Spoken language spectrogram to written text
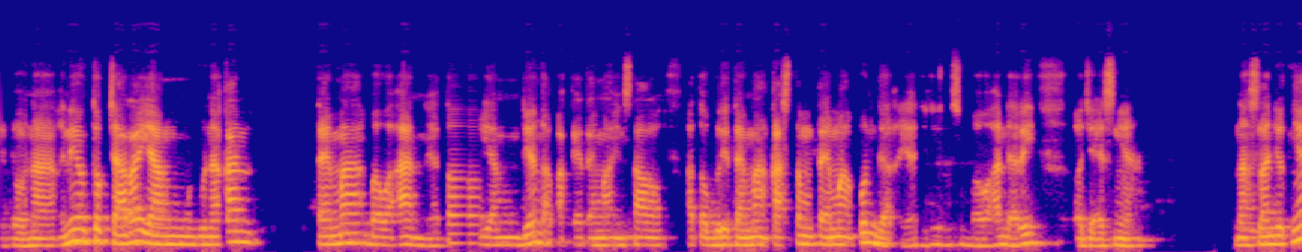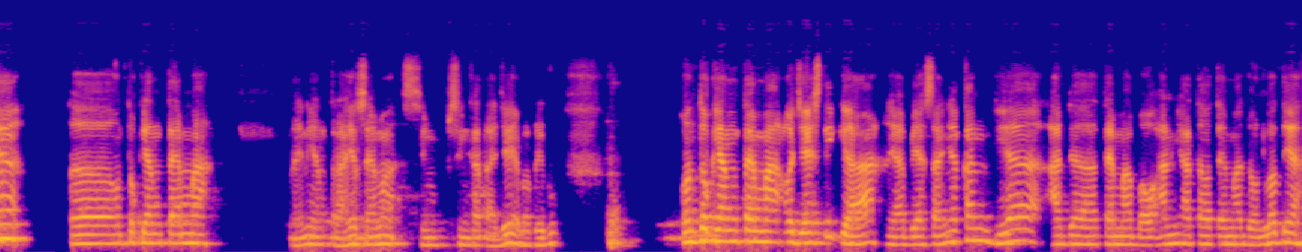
Gitu. Nah, ini untuk cara yang menggunakan tema bawaan ya, atau yang dia nggak pakai tema install atau beli tema custom tema pun nggak ya, jadi langsung bawaan dari OJS-nya. Nah, selanjutnya eh, untuk yang tema, nah ini yang terakhir saya mah singkat aja ya Bapak Ibu. Untuk yang tema OJS 3, ya biasanya kan dia ada tema bawaannya atau tema download ya.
